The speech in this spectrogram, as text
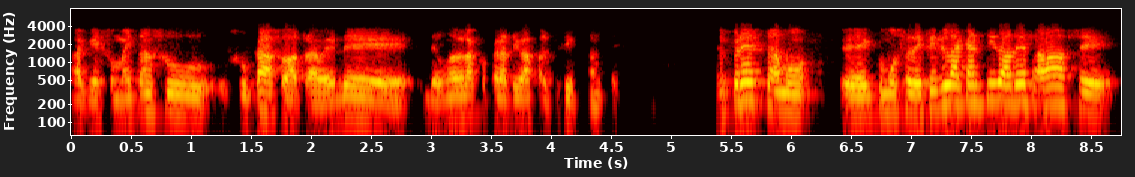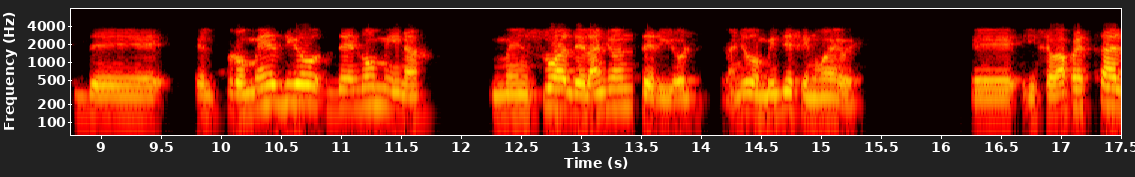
a que sometan su, su caso a través de, de, una de las cooperativas participantes. El préstamo, eh, como se define la cantidad de esa base de el promedio de nómina mensual del año anterior, el año 2019, eh, y se va a prestar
